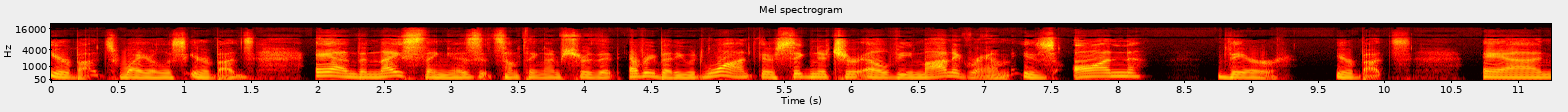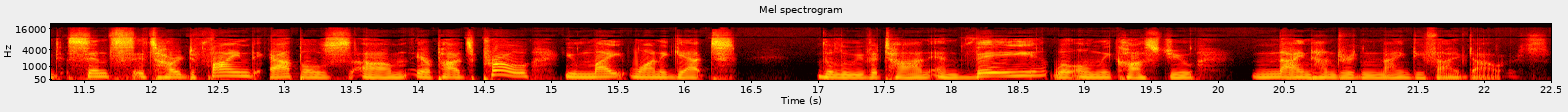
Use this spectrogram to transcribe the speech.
earbuds, wireless earbuds. And the nice thing is, it's something I'm sure that everybody would want. Their signature LV monogram is on their earbuds. And since it's hard to find Apple's um, AirPods Pro, you might want to get the Louis Vuitton, and they will only cost you $995.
